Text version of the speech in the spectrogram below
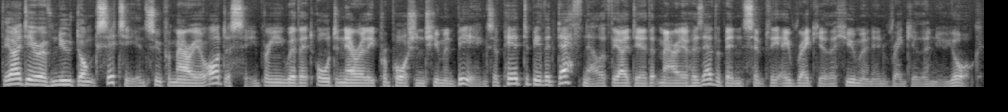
The idea of New Donk City in Super Mario Odyssey, bringing with it ordinarily proportioned human beings, appeared to be the death knell of the idea that Mario has ever been simply a regular human in regular New York.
